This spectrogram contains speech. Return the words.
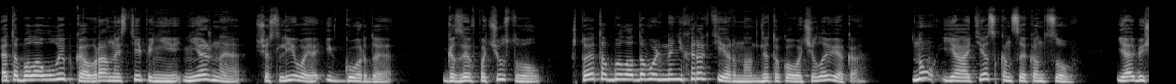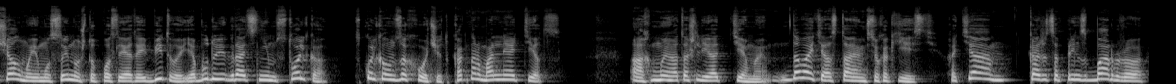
Это была улыбка в равной степени нежная, счастливая и гордая. Газев почувствовал, что это было довольно нехарактерно для такого человека. «Ну, я отец в конце концов. Я обещал моему сыну, что после этой битвы я буду играть с ним столько, сколько он захочет, как нормальный отец. Ах, мы отошли от темы. Давайте оставим все как есть. Хотя, кажется, принц Барбаро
